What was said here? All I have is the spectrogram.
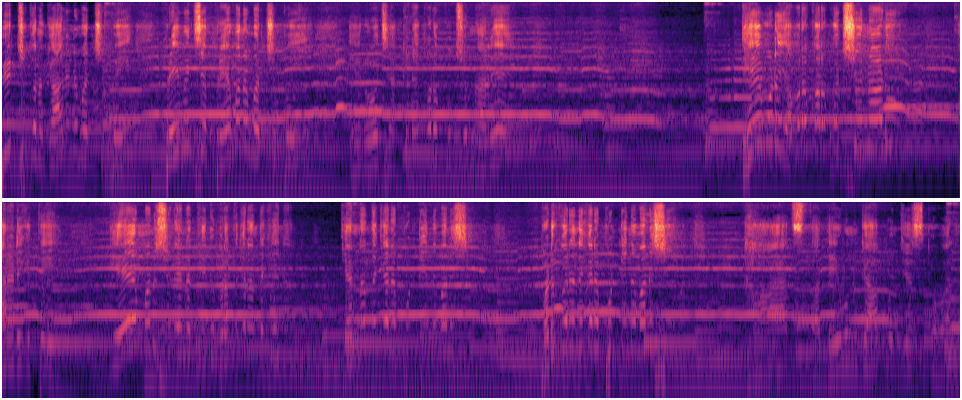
పీర్చుకున్న గాలిని మర్చిపోయి ప్రేమించే ప్రేమను మర్చిపోయి ఈ రోజు ఎక్కడెక్కడ కూర్చున్నారే? దేవుడు ఎవరి కొరకు వచ్చి ఉన్నాడు? అని అడిగితే ఏ మనుషుడైనా తిని బ్రతకనందుకైనా? తిన్నందుకైనా పుట్టింది మనిషి. పడుకునే దగ్గర పుట్టిన మనిషి కాస్త దేవుని జ్ఞాపం చేసుకోవాలి.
